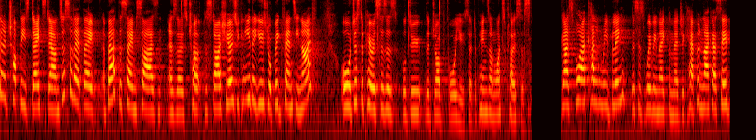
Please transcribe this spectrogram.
going to chop these dates down just so that they're about the same size as those pistachios. You can either use your big fancy knife or just a pair of scissors will do the job for you. So it depends on what's closest. Guys, for our culinary bling, this is where we make the magic happen. Like I said,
